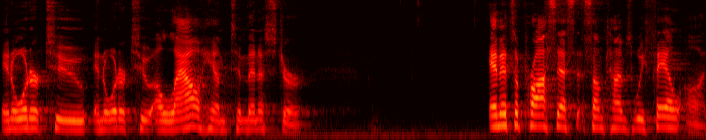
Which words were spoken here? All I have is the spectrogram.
in order to, in order to allow him to minister. And it's a process that sometimes we fail on.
